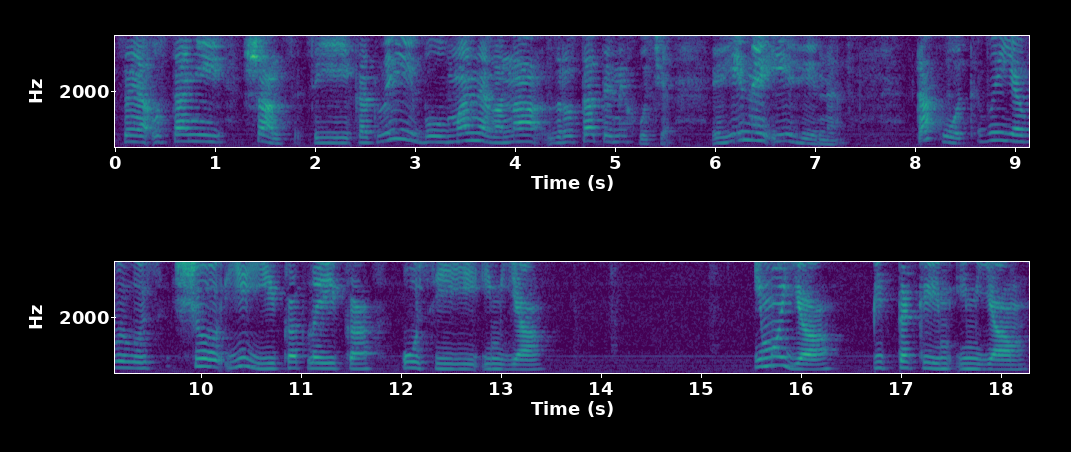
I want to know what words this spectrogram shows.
Це останній шанс цієї котлеї, бо в мене вона зростати не хоче. Гине і гине. Так от, виявилось, що її котлейка, ось її ім'я. І моя під таким ім'ям.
